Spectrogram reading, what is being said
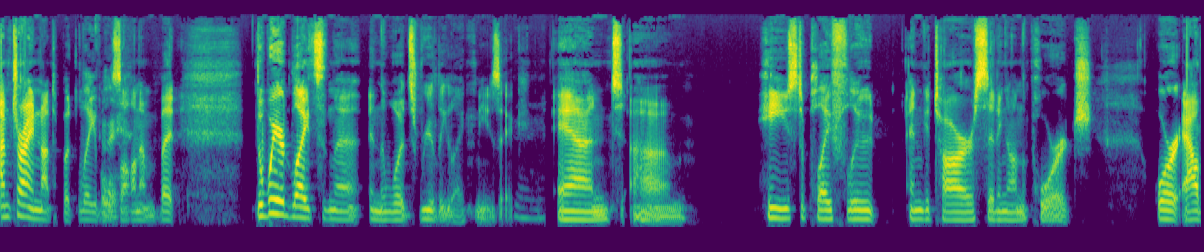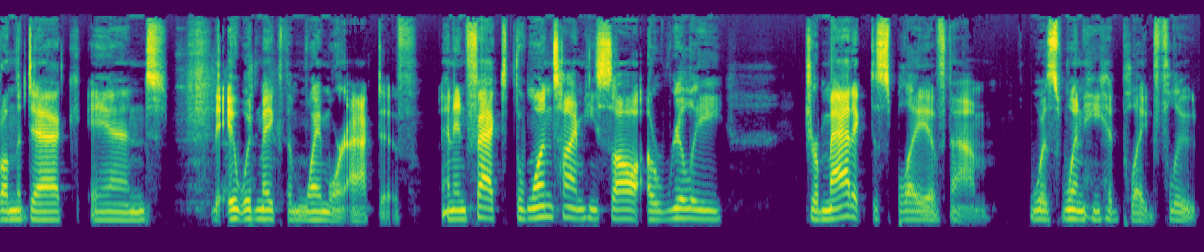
I'm trying not to put labels on them, but the weird lights in the in the woods really like music. And um, he used to play flute and guitar sitting on the porch or out on the deck and it would make them way more active. And in fact the one time he saw a really dramatic display of them was when he had played flute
